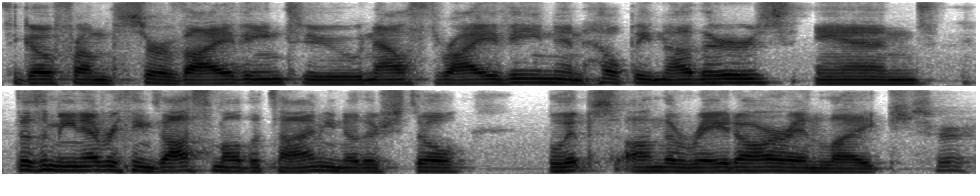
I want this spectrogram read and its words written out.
to go from surviving to now thriving and helping others. And doesn't mean everything's awesome all the time. You know, there's still blips on the radar and like sure.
